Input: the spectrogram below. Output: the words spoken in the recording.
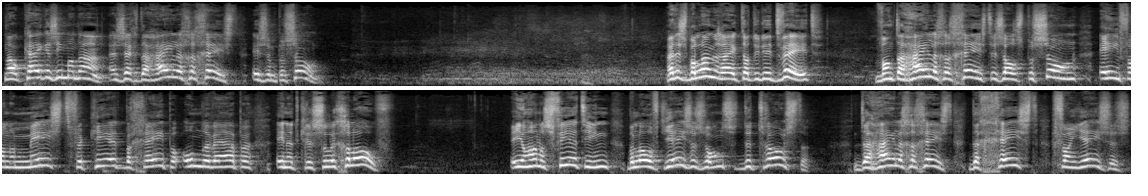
Nou, kijk eens iemand aan en zeg: De Heilige Geest is een persoon. Het is belangrijk dat u dit weet, want de Heilige Geest is als persoon een van de meest verkeerd begrepen onderwerpen in het christelijk geloof. In Johannes 14 belooft Jezus ons de trooster, de Heilige Geest, de Geest van Jezus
